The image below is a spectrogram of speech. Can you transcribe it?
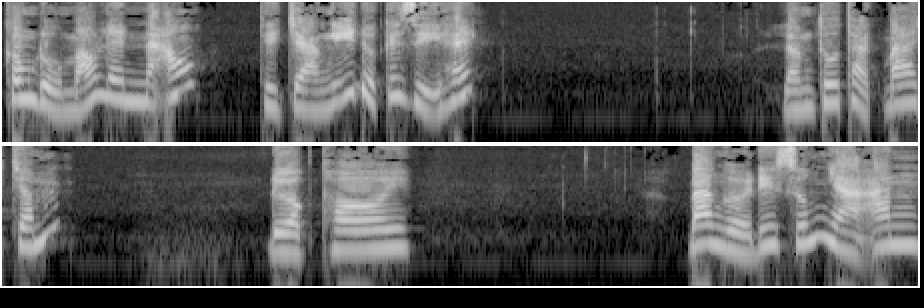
không đủ máu lên não thì chả nghĩ được cái gì hết. Lâm thu thạch ba chấm, được thôi, ba người đi xuống nhà ăn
